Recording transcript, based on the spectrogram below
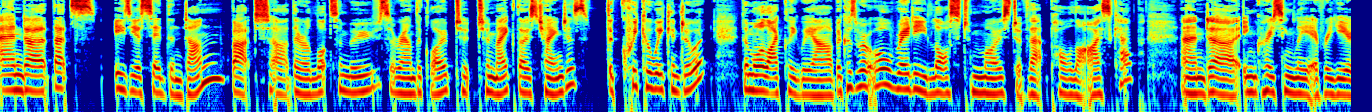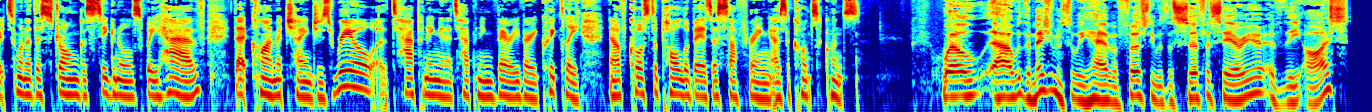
And uh, that's easier said than done, but uh, there are lots of moves around the globe to, to make those changes the quicker we can do it, the more likely we are because we're already lost most of that polar ice cap. And uh, increasingly every year, it's one of the strongest signals we have that climate change is real, it's happening, and it's happening very, very quickly. Now, of course, the polar bears are suffering as a consequence. Well, uh, with the measurements that we have, are firstly with the surface area of the ice.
